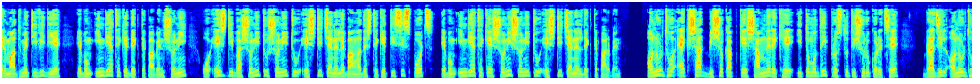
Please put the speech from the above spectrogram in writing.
এর মাধ্যমে টিভি দিয়ে এবং ইন্ডিয়া থেকে দেখতে পাবেন শনি ও এসডি বা Sony two Sony two SD চ্যানেলে বাংলাদেশ থেকে টিসি স্পোর্টস এবং ইন্ডিয়া থেকে Sony Sony two SD channel দেখতে পারবেন। অনূর্ধ্ব এক সাত বিশ্বকাপকে সামনে রেখে ইতোমধ্যেই প্রস্তুতি শুরু করেছে ব্রাজিল অনূর্ধ্ব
